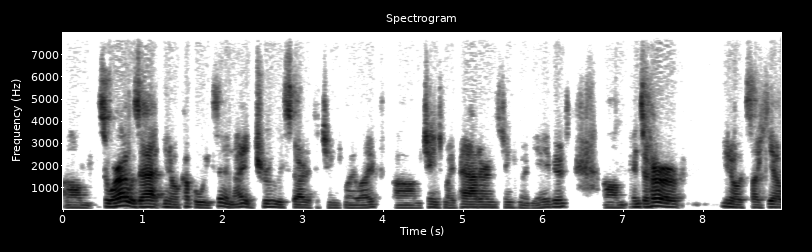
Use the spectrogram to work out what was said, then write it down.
Um, so where I was at, you know, a couple weeks in, I had truly started to change my life, um, change my patterns, change my behaviors. Um, and to her, you know, it's like, yeah,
